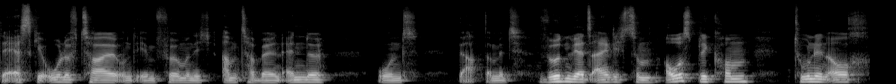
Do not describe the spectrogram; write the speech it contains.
der SG Oleftal und eben Firmenich am Tabellenende. Und ja, damit würden wir jetzt eigentlich zum Ausblick kommen, tun den auch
